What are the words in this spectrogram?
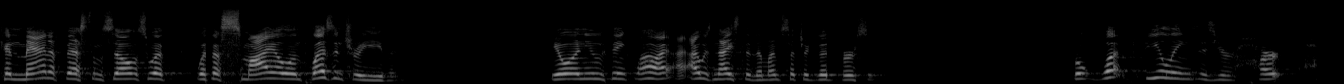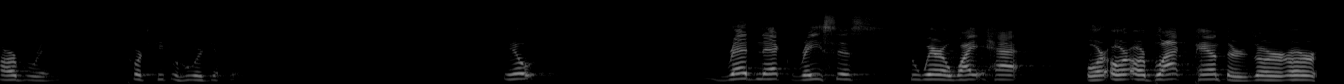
can manifest themselves with, with a smile and pleasantry, even. You know, and you think, wow, I, I was nice to them. I'm such a good person. But what feelings is your heart harboring towards people who are different? You know, redneck racists who wear a white hat, or, or, or Black Panthers, or, or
